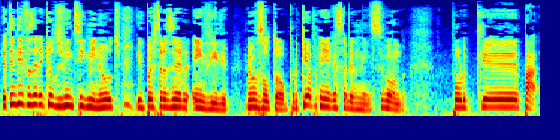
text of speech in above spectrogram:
Eu tentei fazer aquilo dos 25 minutos e depois trazer em vídeo. Não resultou. Porquê? Porque ninguém quer saber de mim. Segundo, porque pá,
